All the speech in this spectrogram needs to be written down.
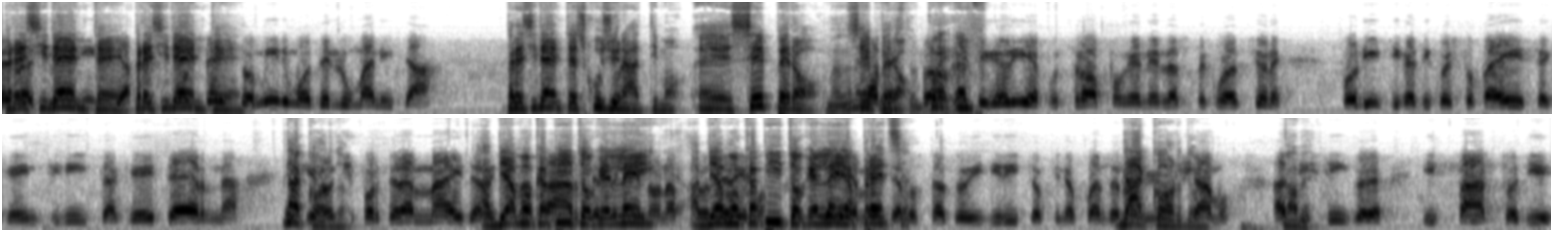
Presidente, Presidente. minimo dell'umanità. Presidente, scusi un attimo, eh, se però... se però sono poi categorie purtroppo che nella speculazione politica di questo paese che è infinita, che è eterna e che D'accordo. non ci porterà mai da Abbiamo capito parte, che lei- non abbiamo capito che lei apprezza- allo Stato di diritto fino a quando non D'accordo. riusciamo a Vabbè. distinguere il fatto di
